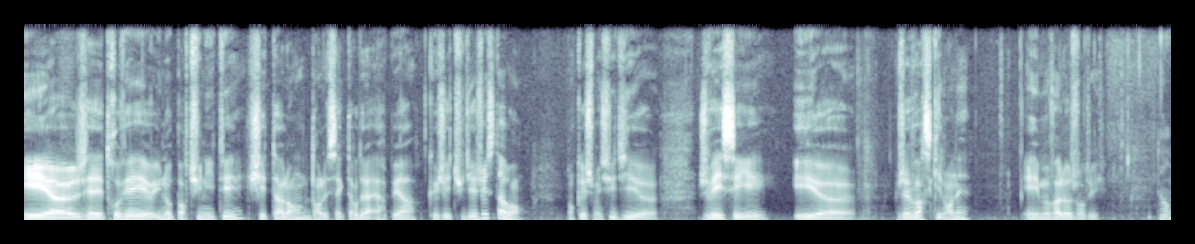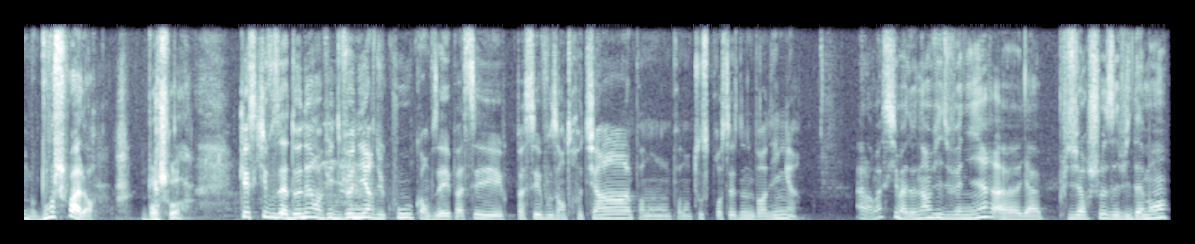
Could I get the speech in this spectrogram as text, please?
Et euh, j'ai trouvé une opportunité chez Talent dans le secteur de la RPA que j'étudiais juste avant. Donc je me suis dit, euh, je vais essayer et euh, je vais voir ce qu'il en est. Et me voilà aujourd'hui. Bon choix alors. Bon choix. Qu'est-ce qui vous a donné envie de venir du coup quand vous avez passé, passé vos entretiens pendant, pendant tout ce process d'onboarding? Alors moi, ce qui m'a donné envie de venir, euh, il y a plusieurs choses évidemment.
